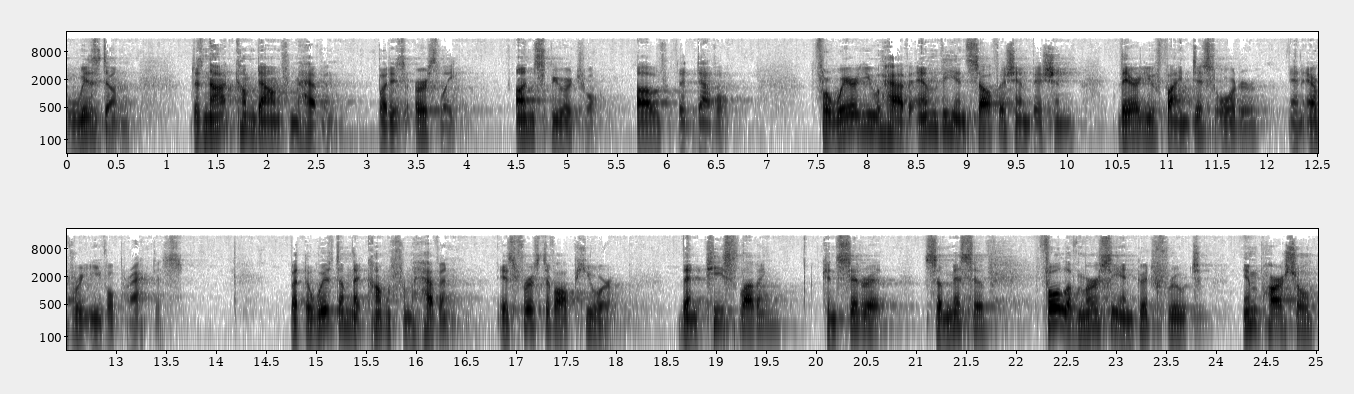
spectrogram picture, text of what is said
wisdom does not come down from heaven, but is earthly, unspiritual, of the devil. For where you have envy and selfish ambition, there you find disorder and every evil practice. But the wisdom that comes from heaven is first of all pure, then peace loving, considerate, submissive, full of mercy and good fruit, impartial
